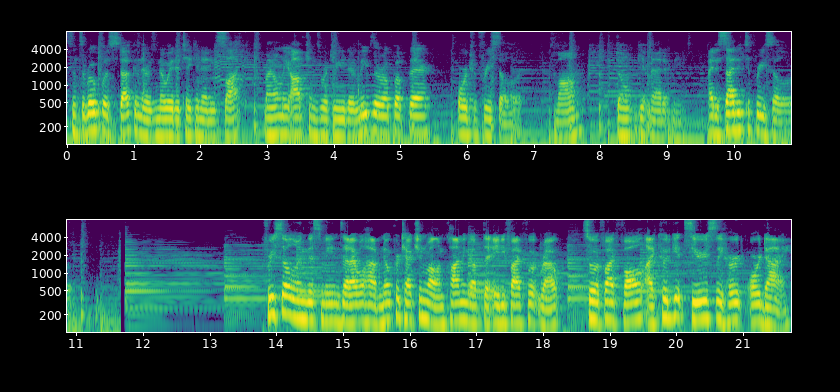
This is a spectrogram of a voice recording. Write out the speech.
Since the rope was stuck and there was no way to take in any slack, my only options were to either leave the rope up there or to free solo it. Mom, don't get mad at me. I decided to free solo it. Free soloing this means that I will have no protection while I'm climbing up the 85 foot route, so if I fall, I could get seriously hurt or die.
